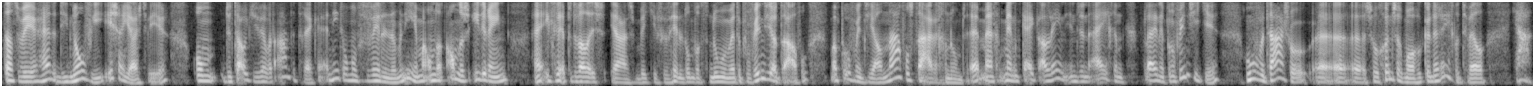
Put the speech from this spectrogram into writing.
dat weer, hè, die Novi is er juist weer om de touwtjes weer wat aan te trekken. En niet op een vervelende manier, maar omdat anders iedereen, hè, ik heb het wel eens, ja, is een beetje vervelend om dat te noemen met de provincie aan tafel, maar provinciaal navelstaren genoemd. Hè. Men, men kijkt alleen in zijn eigen kleine provincietje hoe we het daar zo, uh, uh, zo gunstig mogelijk kunnen regelen. Terwijl, ja,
